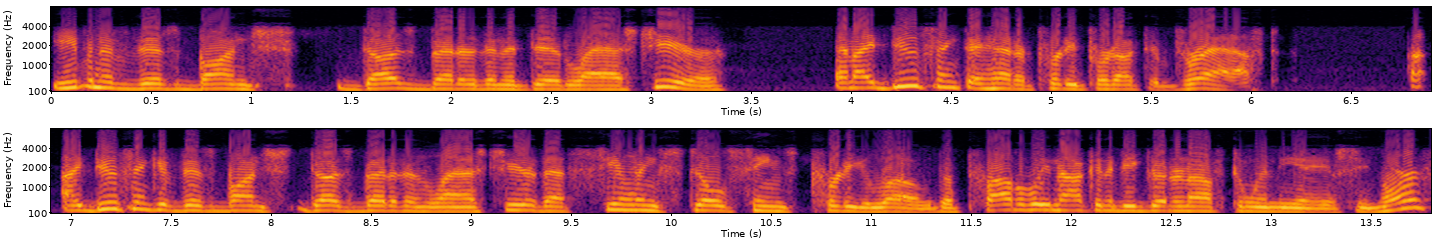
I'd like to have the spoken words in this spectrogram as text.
even if this bunch does better than it did last year, and I do think they had a pretty productive draft. I- do think if this bunch does better than last year, that ceiling still seems pretty low. They're probably not going to be good enough to win the AFC North.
